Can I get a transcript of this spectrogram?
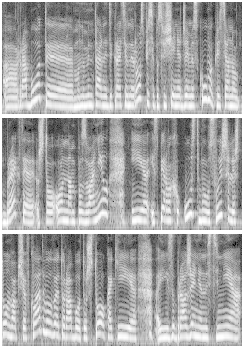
а, работы монументальной декоративной росписи посвящения Джеймис Кума, Кристиану Бректе, что он нам позвонил, и из первых уст мы услышали, что он вообще вкладывал в эту работу, что, какие изображения на стене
